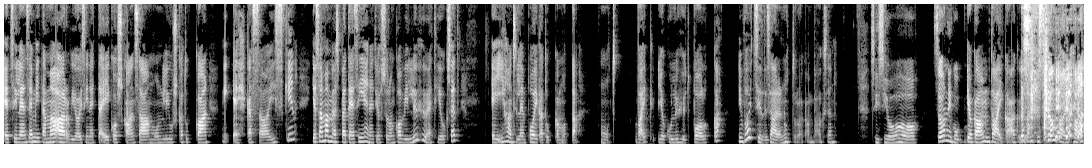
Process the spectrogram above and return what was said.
Että silleen se, mitä mä arvioisin, että ei koskaan saa mun liuskatukkaan, niin ehkä saiskin. Ja sama myös pätee siihen, että jos sulla on kovin lyhyet hiukset, ei ihan silleen poikatukka, mutta, mutta vaikka joku lyhyt polkka, niin voit silti saada nutturakampauksen. Siis joo, se on niinku... Joka on taikaa kyllä. se, se on taikaa.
